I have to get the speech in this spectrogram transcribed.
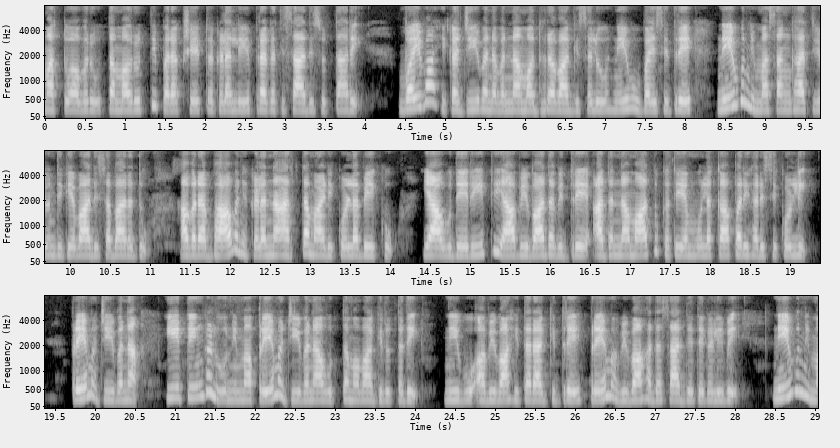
ಮತ್ತು ಅವರು ತಮ್ಮ ವೃತ್ತಿಪರ ಕ್ಷೇತ್ರಗಳಲ್ಲಿ ಪ್ರಗತಿ ಸಾಧಿಸುತ್ತಾರೆ. ವೈವಾಹಿಕ ಜೀವನವನ್ನು ಮಧುರವಾಗಿಸಲು ನೀವು ಬಯಸಿದರೆ ನೀವು ನಿಮ್ಮ ಸಂಗಾತಿಯೊಂದಿಗೆ ವಾದಿಸಬಾರದು. ಅವರ ಭಾವನೆಗಳನ್ನು ಅರ್ಥ ಮಾಡಿಕೊಳ್ಳಬೇಕು. ಯಾವುದೇ ರೀತಿಯ ವಿವಾದವಿದ್ದರೆ ಅದನ್ನು ಮಾತುಕತೆಯ ಮೂಲಕ ಪರಿಹರಿಸಿಕೊಳ್ಳಿ. ಪ್ರೇಮ ಜೀವನ. ಈ ತಿಂಗಳು ನಿಮ್ಮ ಪ್ರೇಮ ಜೀವನ ಉತ್ತಮವಾಗಿರುತ್ತದೆ. ನೀವು ಅವಿವಾಹಿತರಾಗಿದ್ದರೆ ಪ್ರೇಮ ವಿವಾಹದ ಸಾಧ್ಯತೆಗಳಿವೆ. ನೀವು ನಿಮ್ಮ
